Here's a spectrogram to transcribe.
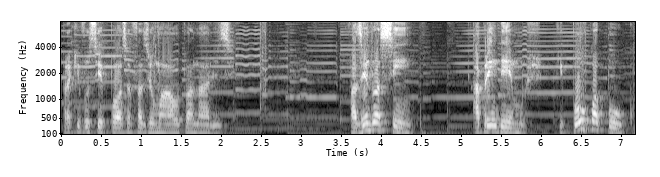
para que você possa fazer uma autoanálise. Fazendo assim, aprendemos que pouco a pouco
